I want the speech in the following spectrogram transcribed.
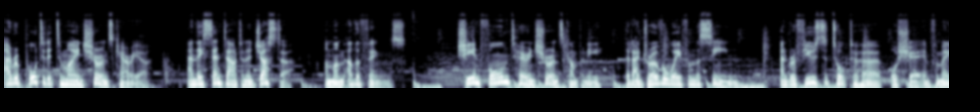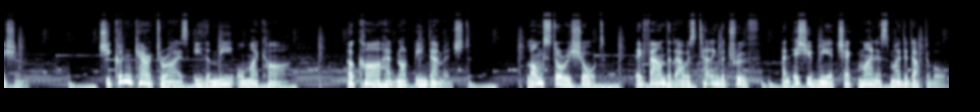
I reported it to my insurance carrier, and they sent out an adjuster, among other things. She informed her insurance company that I drove away from the scene and refused to talk to her or share information. She couldn't characterize either me or my car. Her car had not been damaged. Long story short, they found that I was telling the truth and issued me a check minus my deductible.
